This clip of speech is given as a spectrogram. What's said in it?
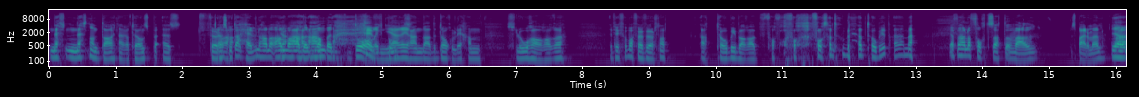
Nesten, nesten en Dark Knight Returns eh, føler Han skulle ta hevn. Han, han, Ja, var, hadde, han- var på et dårlig punkt. han hadde dårlig, han slo hardere. Jeg fikk bare følelsen at, at Toby bare for, for, for, fortsatte å være Toby. Med. Ja, for han har fortsatt å være Spiderman. Ja,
